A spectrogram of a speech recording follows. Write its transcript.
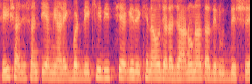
সেই সাজেশনটি আমি আরেকবার দেখিয়ে দিচ্ছি। আগে দেখে নাও যারা জানো না তাদের উদ্দেশ্যে।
